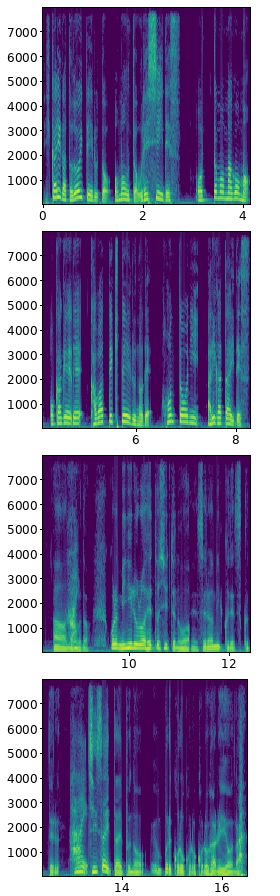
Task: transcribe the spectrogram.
光が届いていると思うと嬉しいです。夫も孫もおかげで変わってきているので本当にありがたいです。ああなるほど、はい、これミニローラーヘッドシーっていうのはセラミックで作ってる、はい、小さいタイプのやっぱりコロコロ転がるような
